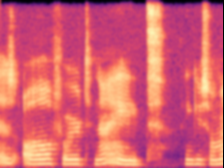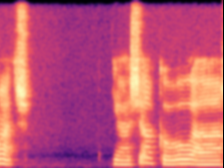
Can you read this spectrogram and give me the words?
is all for tonight. Thank you so much. Yasher koach.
